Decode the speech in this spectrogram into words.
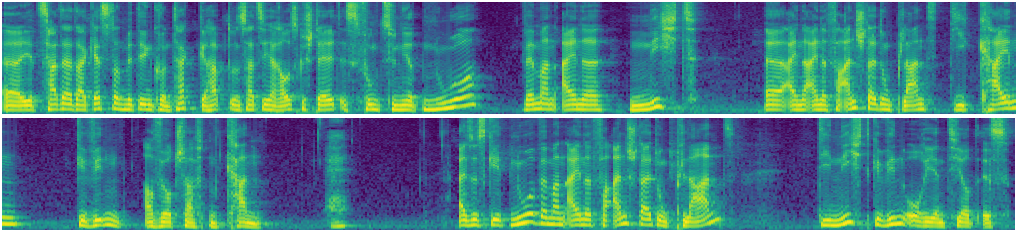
äh, jetzt hat er da gestern mit denen Kontakt gehabt und es hat sich herausgestellt, es funktioniert nur, wenn man eine nicht äh, eine, eine Veranstaltung plant, die keinen Gewinn erwirtschaften kann. Hä? Also es geht nur, wenn man eine Veranstaltung plant, die nicht gewinnorientiert ist.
